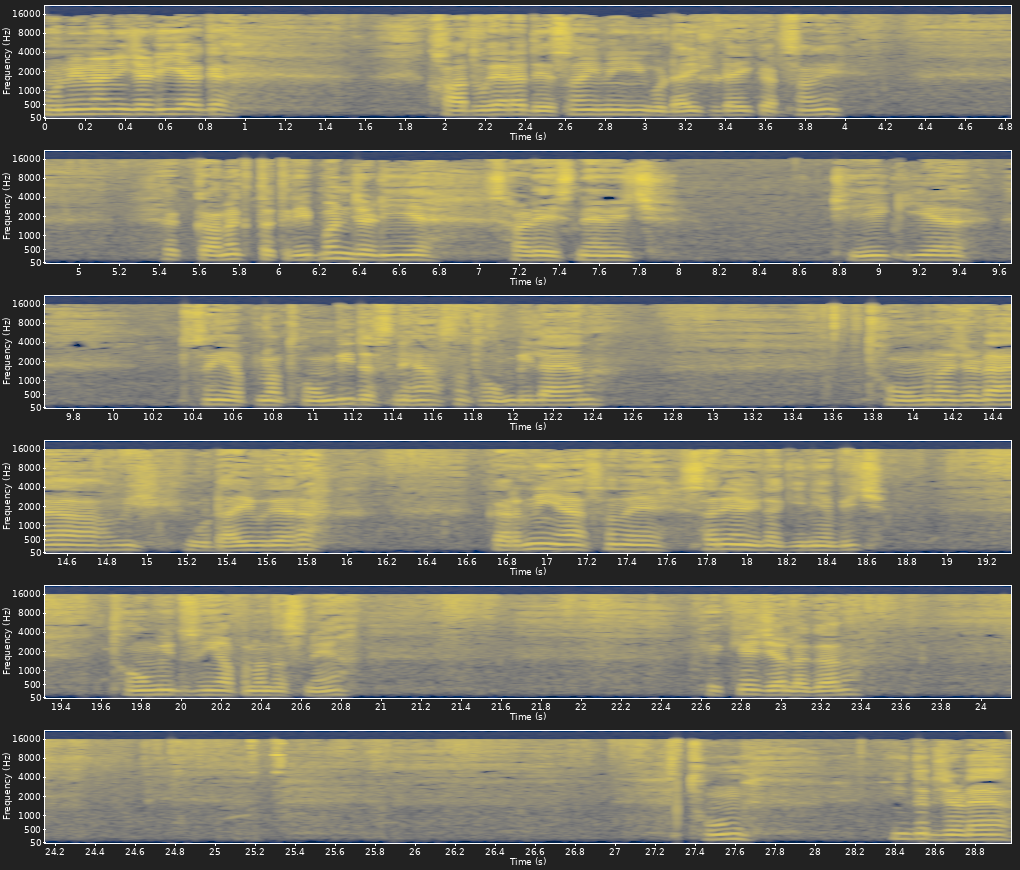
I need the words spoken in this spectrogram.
हूँ इन्होंने जड़ी अगर खाद वगैरह देसा नहीं गुडाई शुडाई कर संगे कनक तकरीबन जड़ी है साढ़े इसने ठीक ही है तुम अपना थोम भी दसने थोम भी लाया ना। थूम ना जड़ा है भी गुडाई वगैरह करनी है सरियाँ भी लगी बिच। थूम भी तुम अपना दसने कि केह् जा लगा ना। थूम इधर जड़ा है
